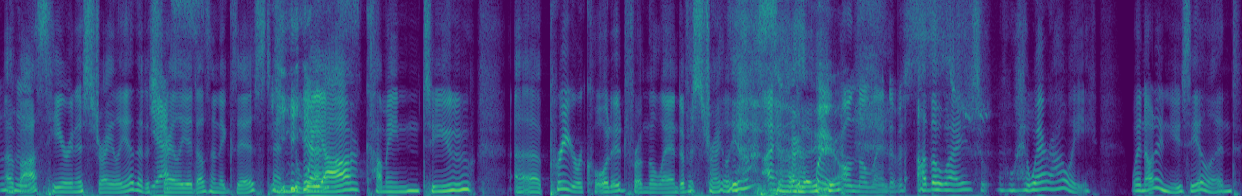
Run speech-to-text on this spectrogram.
of Mhm. us here in Australia that Australia doesn't exist, and we are coming to you uh, pre-recorded from the land of Australia. I so hope we're on the land of us. otherwise, wh- where are we? We're not in New Zealand.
